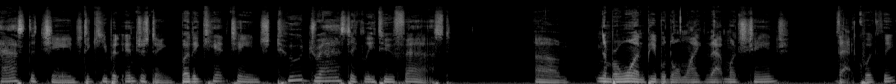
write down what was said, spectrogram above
has to change to keep it interesting but it can't change too drastically too fast um, number one people don't like that much change that quickly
